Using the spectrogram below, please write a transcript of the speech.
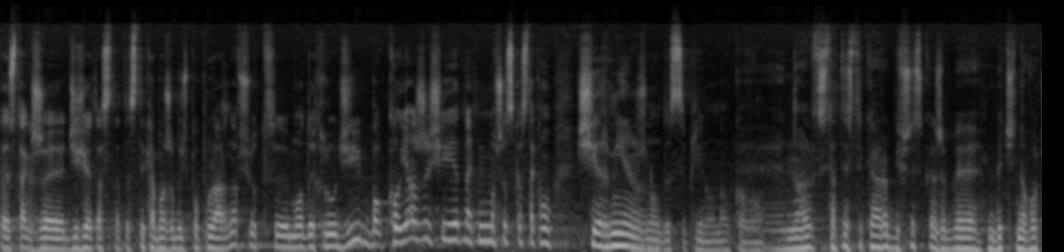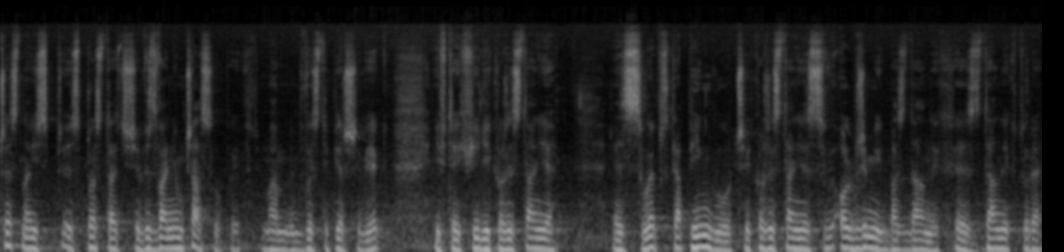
To jest tak, że dzisiaj ta statystyka może być popularna wśród y, młodych ludzi, bo kojarzy się jednak mimo wszystko z taką siermiężną dyscypliną naukową. No, statystyka robi wszystko, żeby być nowoczesna i sp- sprostać wyzwaniom czasu. Mamy XXI wiek i w tej chwili korzystanie z web scrapingu, czy korzystanie z olbrzymich baz danych, z danych, które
